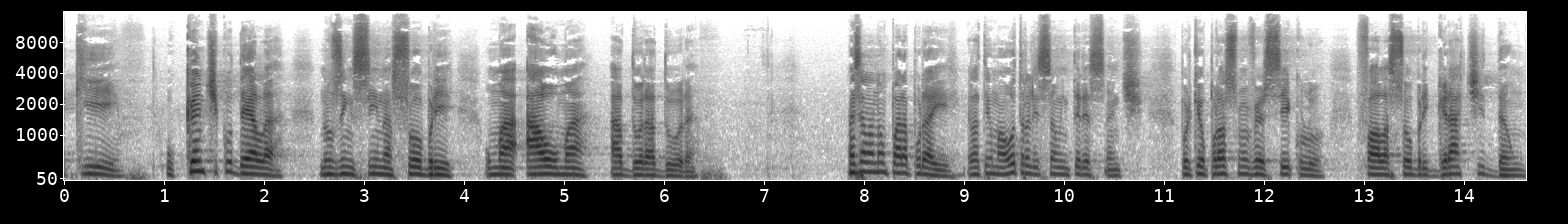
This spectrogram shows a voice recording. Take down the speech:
que o cântico dela nos ensina sobre uma alma adoradora. Mas ela não para por aí, ela tem uma outra lição interessante, porque o próximo versículo fala sobre gratidão.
